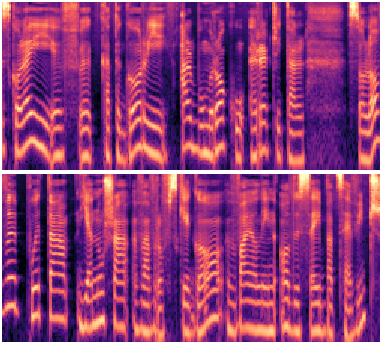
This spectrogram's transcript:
z kolei w kategorii album roku recital solowy płyta Janusza Wawrowskiego Violin Odyssey Bacewicz,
